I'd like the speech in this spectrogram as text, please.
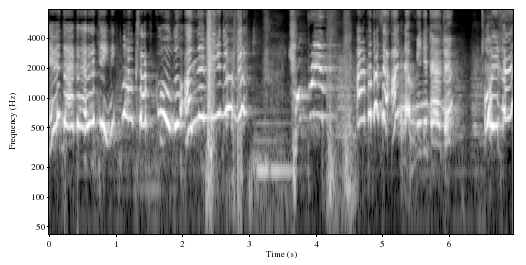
Evet arkadaşlar teknik bir aksaklık oldu. Annem beni dövdü. Çok büyük. Arkadaşlar annem beni dövdü. O yüzden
